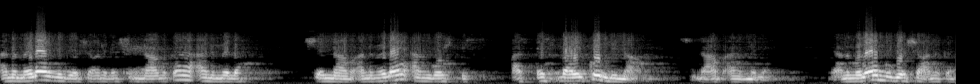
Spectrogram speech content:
انملہ مگوشانے کا شنام کنا انملہ شنام انملہ، انگوشت اسبائی کل نام شنام انملہ۔ انملہ مگوشانے کا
